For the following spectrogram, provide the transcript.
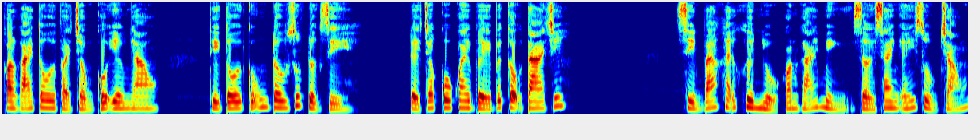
Con gái tôi và chồng cô yêu nhau thì tôi cũng đâu giúp được gì để cho cô quay về với cậu ta chứ. Xin bác hãy khuyên nhủ con gái mình rời xa anh ấy dùm cháu.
